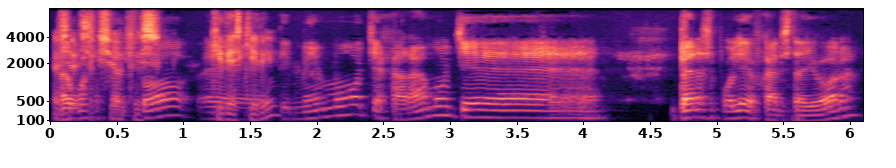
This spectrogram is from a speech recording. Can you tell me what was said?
Εγώ σας ευχαριστώ. Ε, κύριοι. Τιμή μου και χαρά μου και πέρασε πολύ ευχάριστα η ώρα.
